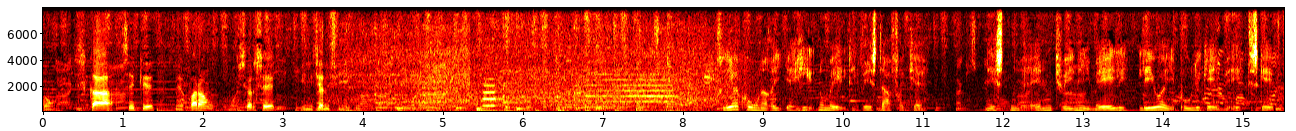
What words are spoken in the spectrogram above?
Donc jusqu'à ce que mes parents ont cherché une jeune fille. Flerkoneri er helt normalt i Vestafrika. Næsten hver anden kvinde i Mali lever i polygame ægteskaber.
